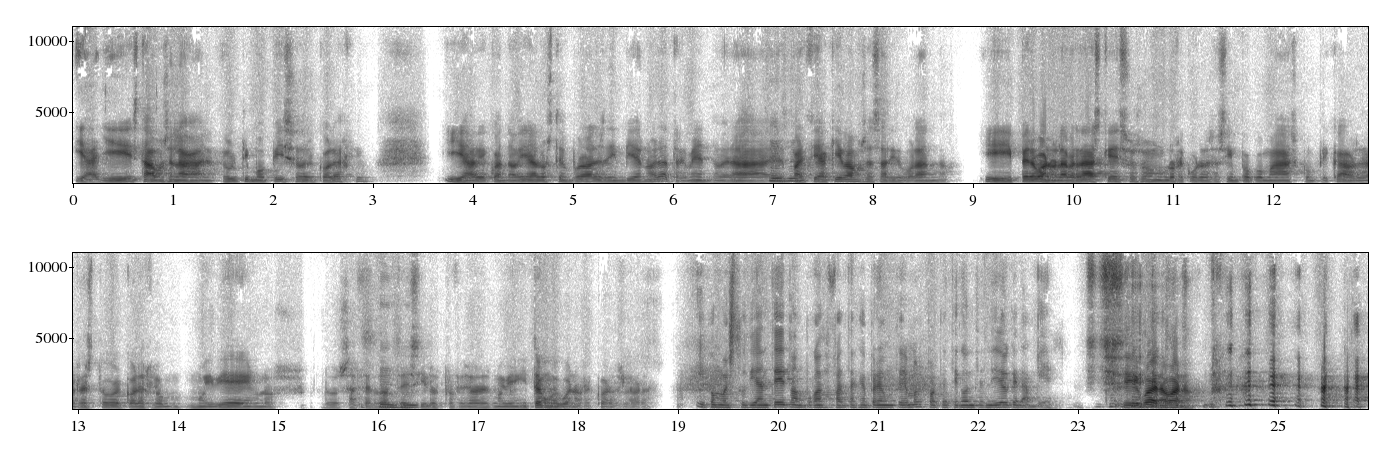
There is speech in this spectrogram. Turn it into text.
y allí estábamos en la- el último piso del colegio y había- cuando había los temporales de invierno era tremendo, era, eh, Ujú. parecía que íbamos a salir volando. Y, pero bueno, la verdad es que esos son los recuerdos así un poco más complicados. Del resto, el colegio muy bien, los, los sacerdotes y los profesores muy bien. Y tengo muy buenos recuerdos, la verdad. Y como estudiante tampoco hace falta que preguntemos porque tengo entendido que también. Sí, bueno, bueno.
